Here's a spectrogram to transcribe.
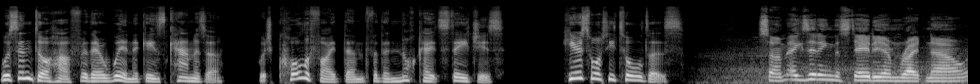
was in Doha for their win against Canada which qualified them for the knockout stages. Here's what he told us. So I'm exiting the stadium right now.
